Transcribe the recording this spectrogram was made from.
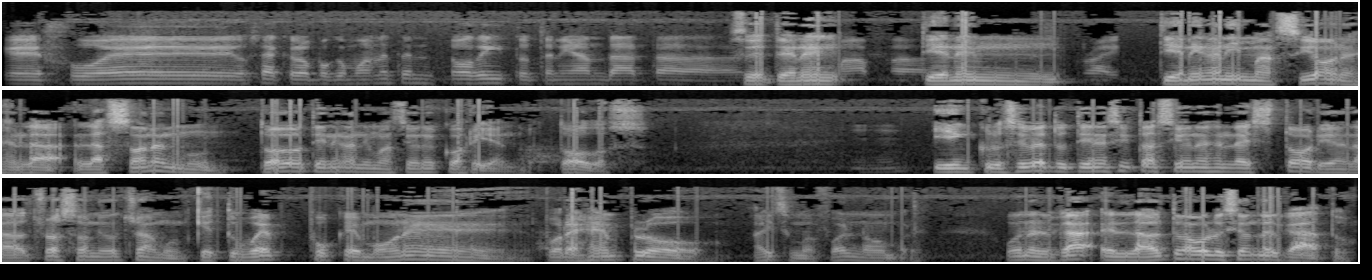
Que fue, o sea, que los Pokémon toditos tenían data. Sí, tienen, mapa, tienen, tienen animaciones en la, la Sun and Moon. Todos tienen animaciones corriendo, todos. Inclusive tú tienes situaciones en la historia, en la Ultra Sun y Ultra Moon, que tú ves Pokémon, por ejemplo, ay, se me fue el nombre. Bueno, el en la última evolución del gato.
